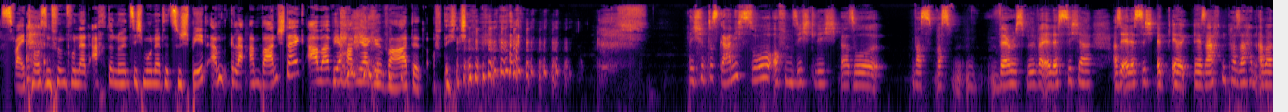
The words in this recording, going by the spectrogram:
2598 Monate zu spät am, am Bahnsteig, aber wir haben ja gewartet auf dich. Ich finde das gar nicht so offensichtlich, also was was Varys will, weil er lässt sich ja, also er lässt sich, er, er, sagt ein paar Sachen, aber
